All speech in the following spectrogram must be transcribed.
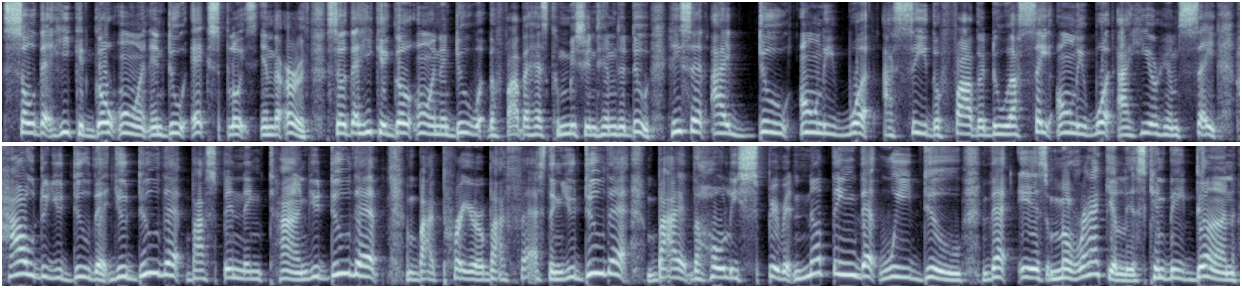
so that he could go on and do exploits in the earth. So that he could go on and do what the Father has commissioned him to do. He said, I do only what I see the Father do. I say only what I hear him say. How do you do that? You do that by spending time. You do that by prayer, by fasting. You do that by the Holy Spirit. Nothing that we do that is miraculous can be done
